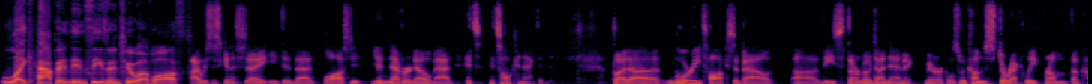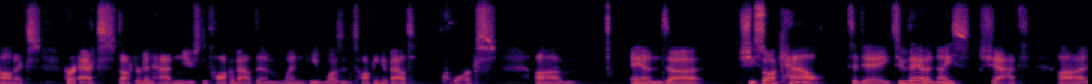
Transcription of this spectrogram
like happened in season two of Lost? I was just gonna say he did that Lost. You, you never know, Matt. It's it's all connected. But uh, talks about uh, these thermodynamic miracles, which comes directly from the comics her ex, Dr. Manhattan, used to talk about them when he wasn't talking about quarks. Um, and uh, she saw Cal today, too. They had a nice chat. Uh,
